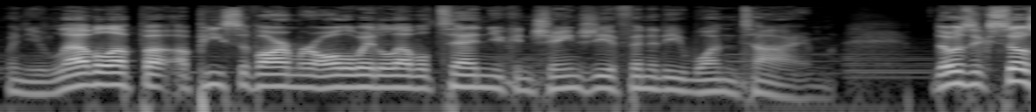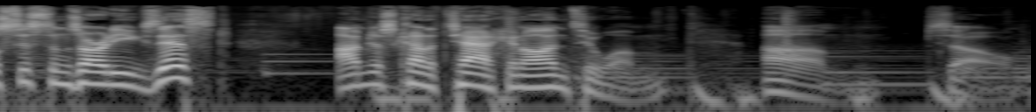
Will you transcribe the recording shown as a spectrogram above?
When you level up a, a, piece of armor all the way to level 10, you can change the affinity one time. Those Excel systems already exist. I'm just kind of tacking on to them. Um, so.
